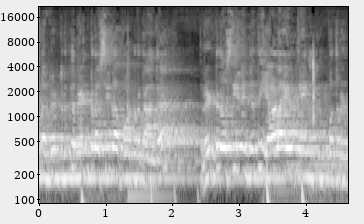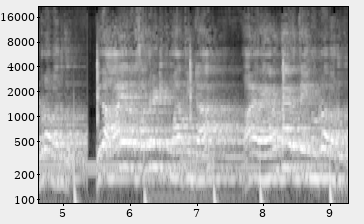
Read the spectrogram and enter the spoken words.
சதுரடி பிட் வீட்டிற்கு ரெண்டு ரசீதா போட்டிருக்காங்க. ரெண்டு ரசீதுலையும் சேர்த்து ஏழாயிரத்தி ஐநூத்தி முப்பத்தி ரெண்டு ரூபா வருது. இது ஆயிரம் சதுரடிக்கு மாத்திட்டா ஆயிரம் இரண்டாயிரத்தி ஐநூறுரூவா வருது.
